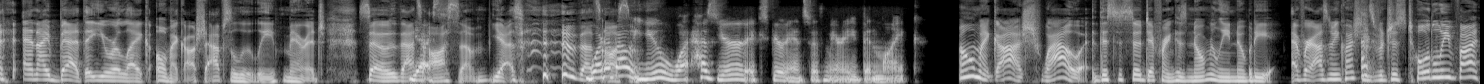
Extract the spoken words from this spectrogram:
and I bet that you were like, oh my gosh, absolutely marriage. So that's yes. awesome. Yes. that's what about you? What has your experience with Mary been like? Oh my gosh. Wow. This is so different because normally nobody ever asks me questions, which is totally fine.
